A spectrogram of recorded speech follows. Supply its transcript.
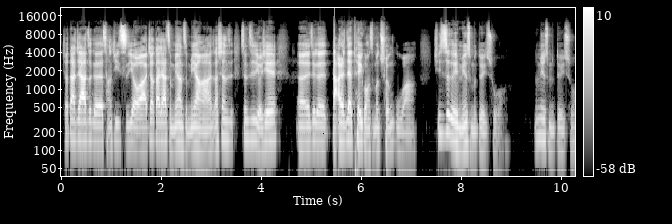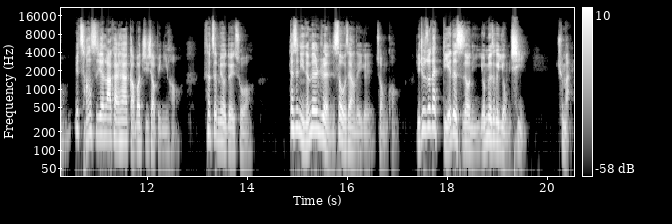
叫大家这个长期持有啊？叫大家怎么样怎么样啊？那甚至甚至有些呃，这个达人在推广什么存股啊？其实这个也没有什么对错，那没有什么对错，因为长时间拉开它，搞不好绩效比你好，那 这没有对错。但是你能不能忍受这样的一个状况？也就是说，在跌的时候，你有没有这个勇气去买？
